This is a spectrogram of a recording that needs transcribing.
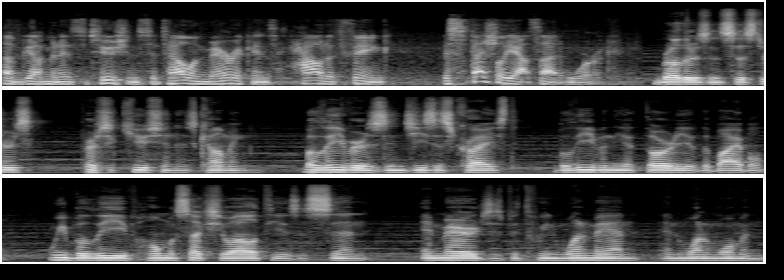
of government institutions to tell Americans how to think, especially outside of work. Brothers and sisters, persecution is coming. Believers in Jesus Christ believe in the authority of the Bible. We believe homosexuality is a sin and marriage is between one man and one woman.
